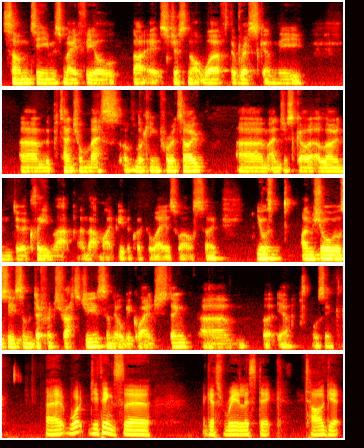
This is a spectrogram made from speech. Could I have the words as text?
some teams may feel that it's just not worth the risk and the um, the potential mess of looking for a tow. um, and just go it alone and do a clean lap, and that might be the quicker way as well. So, you'll, I'm sure we'll see some different strategies, and it'll be quite interesting. Um, but yeah, we'll see. Uh, what do you think's the, I guess, realistic target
